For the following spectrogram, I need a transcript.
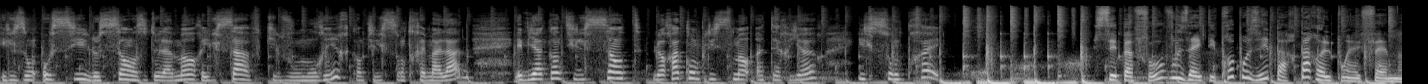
Ils ont aussi le sens de la mort ils savent qu'ils vont mourir quand ils sont très malades. Et eh bien, quand ils sentent leur accomplissement intérieur, ils sont prêts. C'est pas faux, vous a été proposé par Parole.fm.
